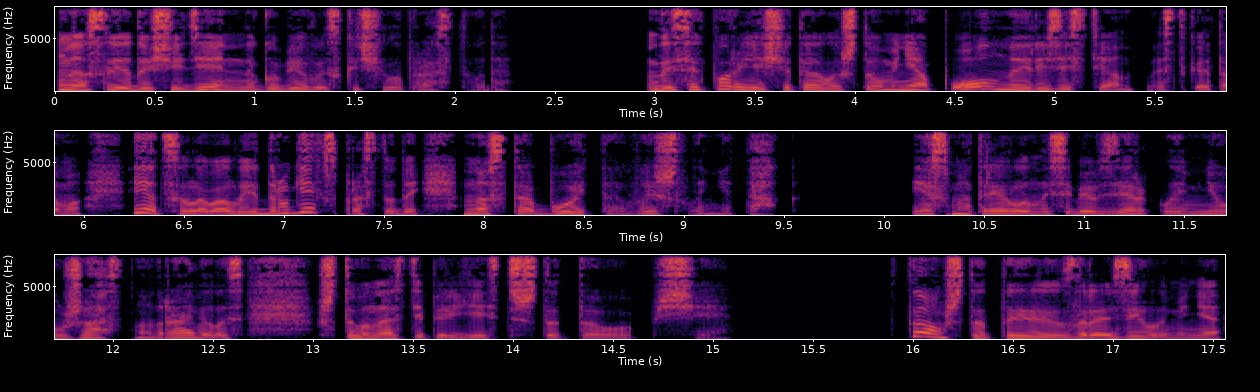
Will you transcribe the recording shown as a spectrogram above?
На следующий день на губе выскочила простуда. До сих пор я считала, что у меня полная резистентность к этому. Я целовала и других с простудой, но с тобой-то вышло не так. Я смотрела на себя в зеркало, и мне ужасно нравилось, что у нас теперь есть что-то общее. В том, что ты заразила меня,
